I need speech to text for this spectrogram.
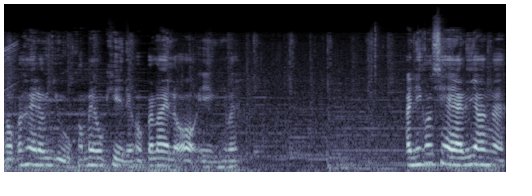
เขาก็ให้เราอยู่เขาไม่โอเคเดี๋ยวเขาก็ไล่เราออกเองใช่ไหม อันนี้เขาแชร์หรือยังอะ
